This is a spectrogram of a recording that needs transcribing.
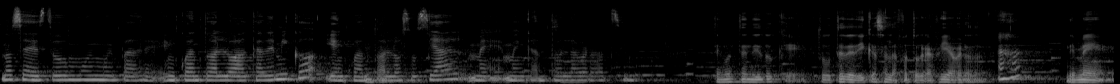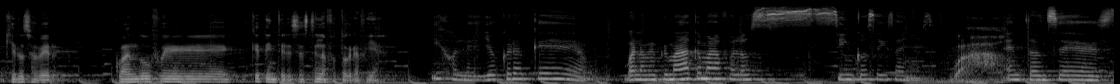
no sé, estuvo muy, muy padre. En cuanto a lo académico y en cuanto a lo social, me, me encantó, la verdad, sí. Tengo entendido que tú te dedicas a la fotografía, ¿verdad? Ajá. Dime, quiero saber, ¿cuándo fue que te interesaste en la fotografía? Híjole, yo creo que, bueno, mi primera cámara fue a los 5 o 6 años. ¡Wow! Entonces,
